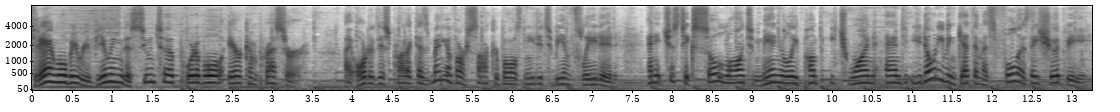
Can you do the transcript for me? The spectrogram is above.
Today I will be reviewing the Sunta Portable Air Compressor. I ordered this product as many of our soccer balls needed to be inflated, and it just takes so long to manually pump each one, and you don't even get them as full as they should be.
